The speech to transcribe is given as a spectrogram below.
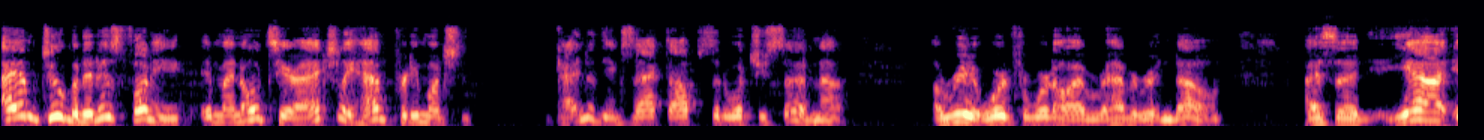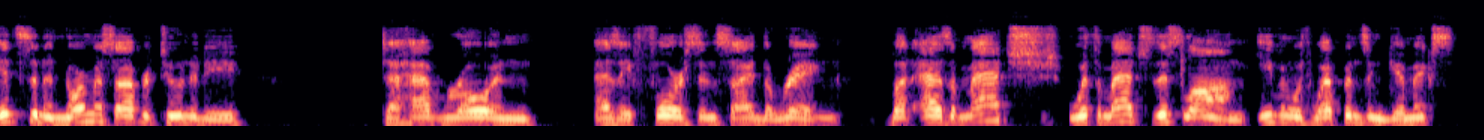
I am too, but it is funny. In my notes here, I actually have pretty much kind of the exact opposite of what you said. Now, I'll read it word for word how I have it written down. I said, yeah, it's an enormous opportunity to have Rowan as a force inside the ring. But as a match, with a match this long, even with weapons and gimmicks,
